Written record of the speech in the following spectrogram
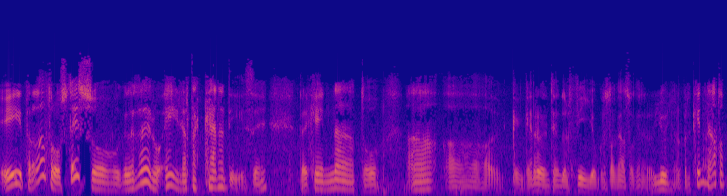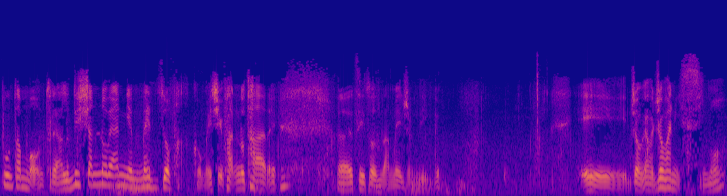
e tra l'altro lo stesso Guerrero è in realtà canadese perché è nato a uh, Guerrero intendo il figlio in questo caso Guerrero Junior perché è nato appunto a Montreal 19 anni e mezzo fa come ci fa notare uh, il sito della Major League e giocava giovanissimo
